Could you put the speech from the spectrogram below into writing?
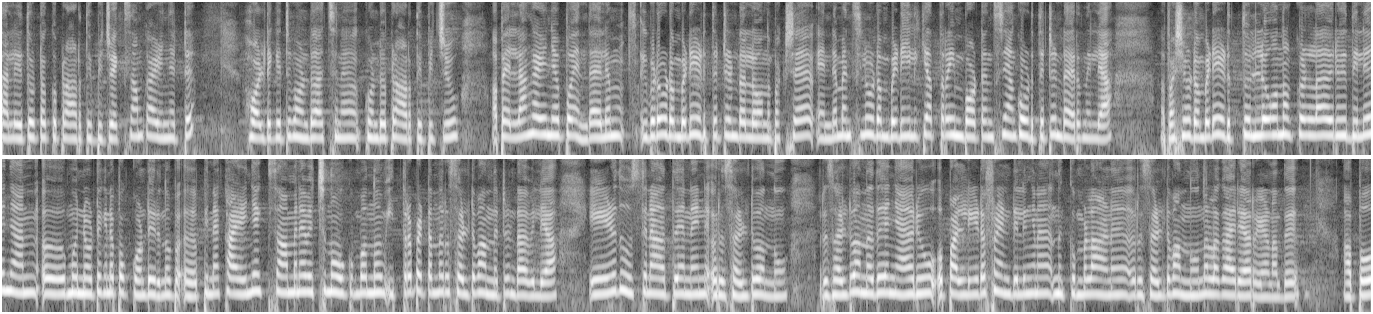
തലയിൽ തൊട്ടൊക്കെ പ്രാർത്ഥിപ്പിച്ചു. എക്സാം കഴിഞ്ഞിട്ട് ഹോൾ ടിക്കറ്റ് കൊണ്ട് അച്ഛനെ കൊണ്ട് പ്രാർത്ഥിപ്പിച്ചു. അപ്പോൾ എല്ലാം കഴിഞ്ഞപ്പോൾ എന്തായാലും ഇവിടെ ഉടമ്പടി എടുത്തിട്ടുണ്ടല്ലോ എന്ന്. പക്ഷേ എന്റെ മനസ്സിൽ ഉടമ്പടിയിലേക്ക് അത്ര ഇമ്പോർട്ടൻസ് ഞാൻ കൊടുത്തിട്ടുണ്ടായിരുന്നില്ല. പക്ഷേ ഉടമ്പടി എടുത്തല്ലോ എന്നൊക്കെയുള്ള ഒരു ഇതിൽ ഞാൻ മുന്നോട്ട് ഇങ്ങനെ പൊയ്ക്കൊണ്ടിരുന്നു. പിന്നെ കഴിഞ്ഞ എക്സാമിനെ വെച്ച് നോക്കുമ്പോൾ ഒന്നും ഇത്ര പെട്ടെന്ന് റിസൾട്ട് വന്നിട്ടുണ്ടാവില്ല. ഏഴ് ദിവസത്തിനകത്ത് തന്നെ റിസൾട്ട് വന്നു. റിസൾട്ട് വന്നത് ഞാൻ ഒരു പള്ളിയുടെ ഫ്രണ്ടിൽ ഇങ്ങനെ നിൽക്കുമ്പോഴാണ് റിസൾട്ട് വന്നു എന്നുള്ള കാര്യം അറിയണത്. അപ്പോൾ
